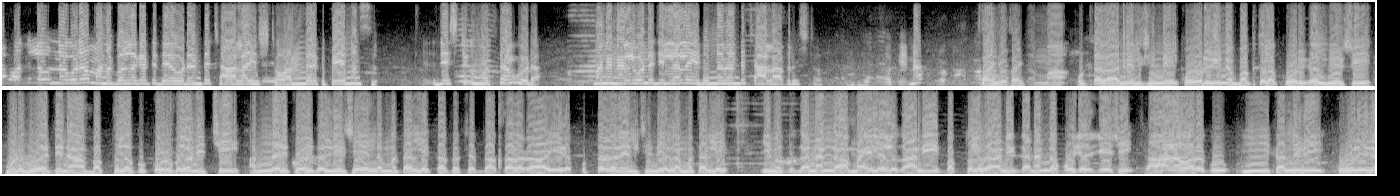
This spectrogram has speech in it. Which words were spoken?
ఆపదలో ఉన్నా కూడా మన గొల్లగట్టి దేవుడు అంటే చాలా ఇష్టం. అందరికి ఫేమస్ డిస్ట్రిక్ట్ మొత్తం కూడా. మన నల్గొండ జిల్లాలో ఇది ఉన్నదంటే చాలా అదృష్టం. పుట్టగా నిలిచింది. కోరిగిన భక్తుల కోరికలు తీర్చి ముడుపు కట్టిన భక్తులకు కొడుకులను ఇచ్చి అందరి కోరికలు తీర్చే ఎల్లమ్మ తల్లి గత శబ్దాబ్దాలుగా ఈడ పుట్టగా నిలిచింది ఎల్లమ్మ తల్లి. ఈమెకు ఘనంగా మహిళలు గాని భక్తులు గాని ఘనంగా పూజలు చేసి చాలా వరకు ఈ తల్లిని కోరిన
